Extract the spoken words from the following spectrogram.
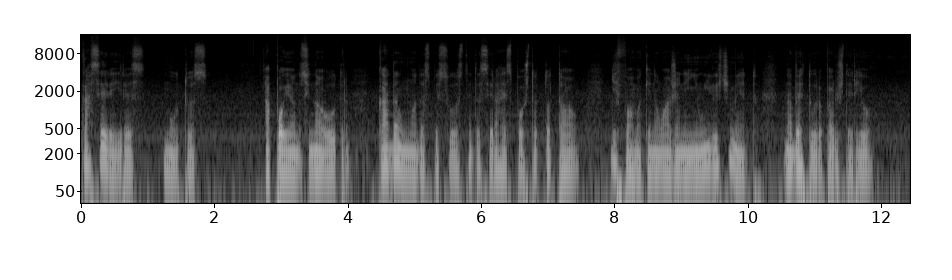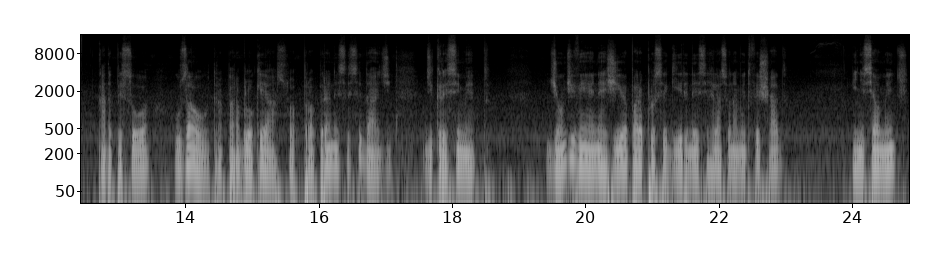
carcereiras mútuas. Apoiando-se na outra, cada uma das pessoas tenta ser a resposta total, de forma que não haja nenhum investimento na abertura para o exterior. Cada pessoa usa a outra para bloquear sua própria necessidade de crescimento. De onde vem a energia para prosseguir nesse relacionamento fechado? Inicialmente,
